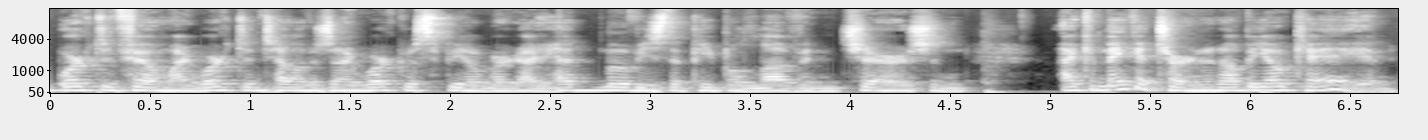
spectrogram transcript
worked in film, I worked in television, I worked with Spielberg. I had movies that people love and cherish, and I can make a turn and I'll be okay. And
